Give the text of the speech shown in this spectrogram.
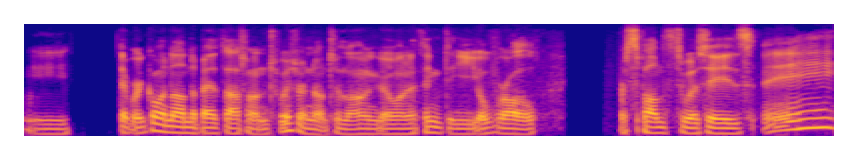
Mm. They were going on about that on Twitter not too long ago, and I think the overall response to it is, eh.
